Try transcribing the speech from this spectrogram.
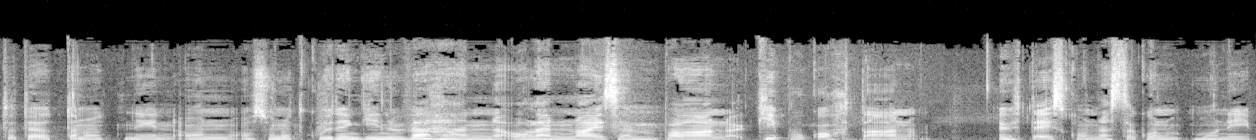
toteuttanut, niin on osunut kuitenkin vähän olennaisempaan kipukohtaan yhteiskunnassa kuin moni,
